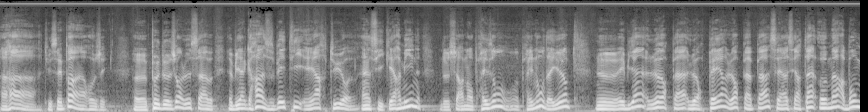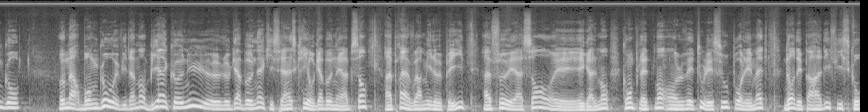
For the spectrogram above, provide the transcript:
Ah, ah tu sais pas, hein, Roger? Euh, peu de gens le savent. Eh bien, grâce Betty et Arthur, ainsi qu'Hermine, de charmants prénoms d'ailleurs, euh, eh bien, leur père, leur papa, c'est un certain Omar Bongo. Omar Bongo, évidemment, bien connu, euh, le Gabonais qui s'est inscrit au Gabonais absent après avoir mis le pays à feu et à sang et également complètement enlevé tous les sous pour les mettre dans des paradis fiscaux.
